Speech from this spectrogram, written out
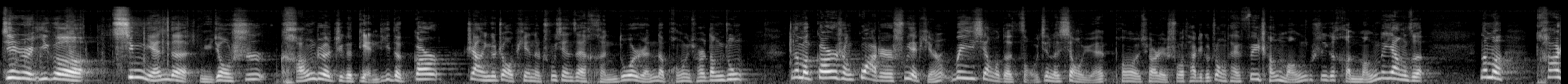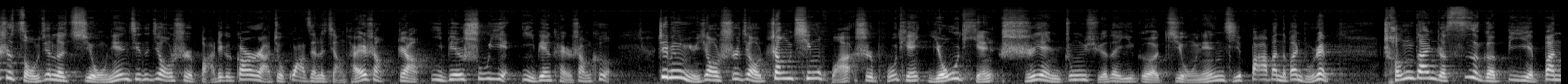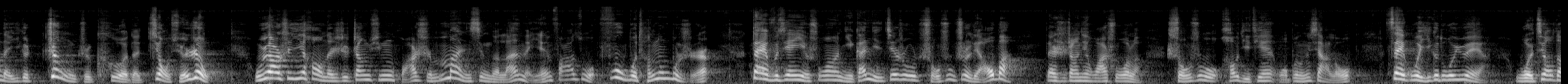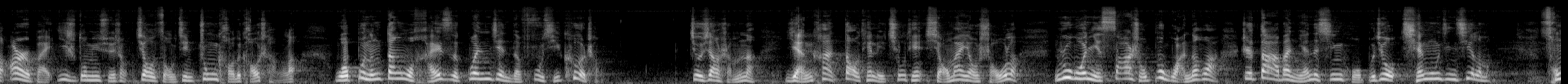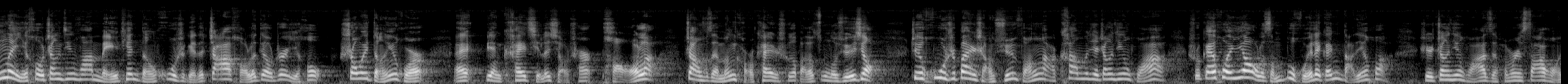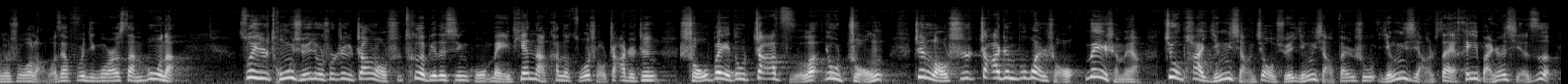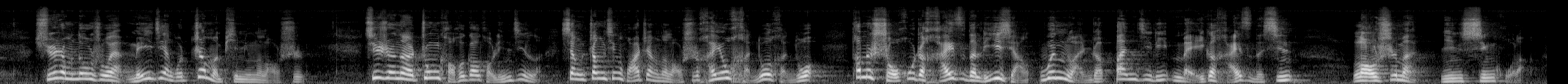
近日，一个青年的女教师扛着这个点滴的杆儿，这样一个照片呢，出现在很多人的朋友圈当中。那么杆儿上挂着输液瓶，微笑的走进了校园。朋友圈里说她这个状态非常萌，是一个很萌的样子。那么她是走进了九年级的教室，把这个杆儿啊就挂在了讲台上，这样一边输液一边开始上课。这名女教师叫张清华，是莆田油田实验中学的一个九年级八班的班主任。承担着四个毕业班的一个政治课的教学任务。五月二十一号呢，这张新华是慢性的阑尾炎发作，腹部疼痛不止。大夫建议说：“你赶紧接受手术治疗吧。”但是张清华说了：“手术好几天，我不能下楼。再过一个多月呀，我教的二百一十多名学生就要走进中考的考场了，我不能耽误孩子关键的复习课程。”就像什么呢？眼看稻田里秋天小麦要熟了，如果你撒手不管的话，这大半年的辛苦不就前功尽弃了吗？从那以后，张金华每天等护士给她扎好了吊针以后，稍微等一会儿，哎，便开起了小差跑了。丈夫在门口开着车把她送到学校。这护士半晌巡房啊，看不见张金华，说该换药了，怎么不回来？赶紧打电话。这张金华在旁边撒谎，就说了：“我在附近公园散步呢。”所以是同学就说这个张老师特别的辛苦，每天呢看到左手扎着针，手背都扎紫了又肿。这老师扎针不换手，为什么呀？就怕影响教学，影响翻书，影响在黑板上写字。学生们都说呀，没见过这么拼命的老师。其实呢，中考和高考临近了，像张清华这样的老师还有很多很多，他们守护着孩子的理想，温暖着班级里每一个孩子的心。老师们，您辛苦了。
